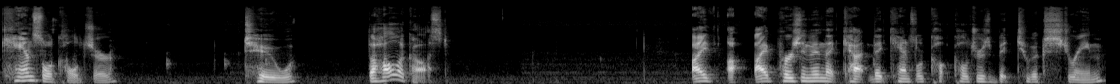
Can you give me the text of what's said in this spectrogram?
cancel culture to the Holocaust. I I, personally think that ca- that cancel cu- culture is a bit too extreme.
